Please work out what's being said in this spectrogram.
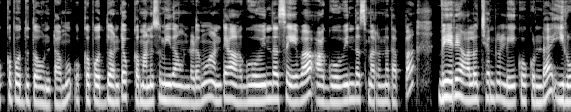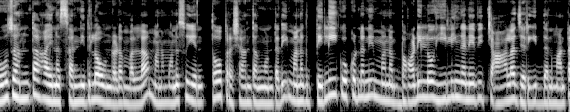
ఒక్క పొద్దుతో ఉంటాము. ఒక్క పొద్దు అంటే ఒక్క మనసు మీద ఉండడము. అంటే ఆ గోవింద సేవ ఆ గోవింద స్మరణ తప్ప వేరే ఆలోచనలు లేకోకుండా ఈ రోజు అంతా ఆయన సన్నిధిలో ఉండడం వల్ల మన మనసు ఎంతో ప్రశాంతంగా ఉంటుంది. మనకు తెలియకోకుండానే మన బాడీలో హీలింగ్ అనేది చాలా జరిగిద్ది అనమాట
